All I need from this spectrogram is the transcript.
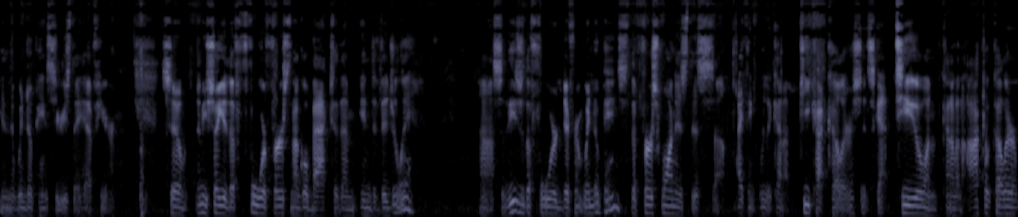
in the window pane series they have here. So let me show you the four first and I'll go back to them individually. Uh, so these are the four different window panes. The first one is this, uh, I think, really kind of peacock colors. It's got teal and kind of an aqua color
